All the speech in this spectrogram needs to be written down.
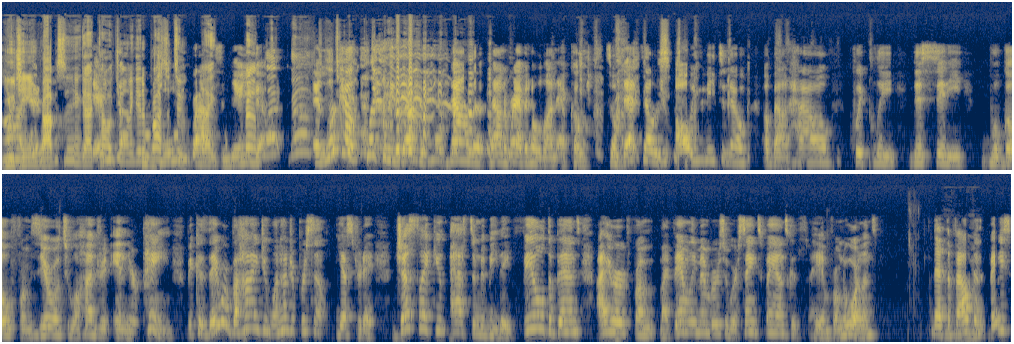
Eugene there- Robinson got caught go. trying to get a Eugene prostitute. Like, there you bruh, go. what? And look how quickly went down the down the rabbit hole on that coach. So that tells you all you need to know about how quickly this city will go from zero to 100 in their pain because they were behind you 100% yesterday, just like you asked them to be. They filled the bends. I heard from my family members who are Saints fans, because hey, I'm from New Orleans, that the Mhm. Falcons base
